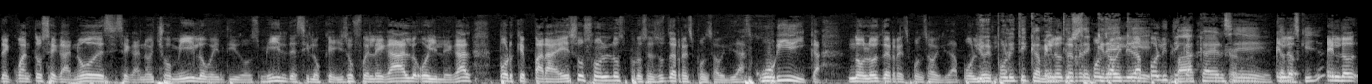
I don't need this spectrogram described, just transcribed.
de cuánto se ganó, de si se ganó 8 mil o 22 mil, de si lo que hizo fue legal o ilegal, porque para eso son los procesos de responsabilidad jurídica, no los de responsabilidad Y política. hoy políticamente En los de usted cree responsabilidad que política, va a caerse en, lo- Carrasquilla. en lo-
